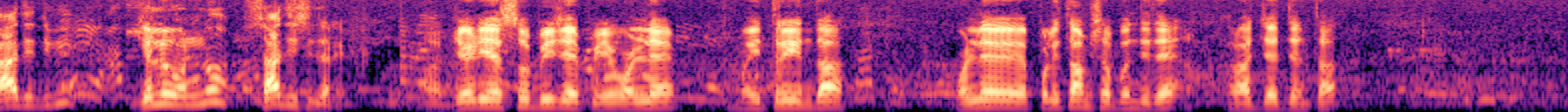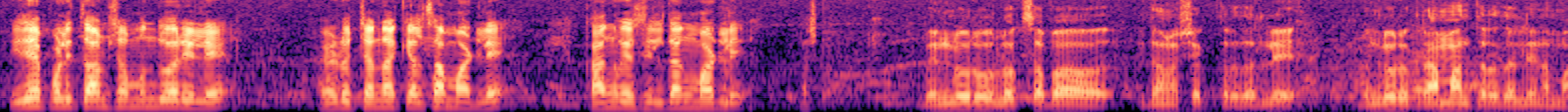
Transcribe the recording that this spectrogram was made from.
ಕಾದಿದ್ವಿ ಗೆಲುವನ್ನು ಸಾಧಿಸಿದ್ದಾರೆ. J D S B J P ಒಳ್ಳೆ ಮೈತ್ರಿಯಿಂದ ಒಳ್ಳೆ ಫಲಿತಾಂಶ ಬಂದಿದೆ ರಾಜ್ಯಾದ್ಯಂತ. ಇದೇ ಫಲಿತಾಂಶ ಮುಂದುವರಿಲಿ ಎರಡು ಚೆನ್ನಾಗಿ ಕೆಲಸ ಮಾಡಲಿ ಕಾಂಗ್ರೆಸ್ ಇಲ್ದಂಗೆ ಮಾಡಲಿ ಅಷ್ಟೆ. ಬೆಂಗಳೂರು ಲೋಕಸಭಾ ವಿಧಾನ ಕ್ಷೇತ್ರದಲ್ಲಿ ಬೆಂಗಳೂರು ಗ್ರಾಮಾಂತರದಲ್ಲಿ ನಮ್ಮ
